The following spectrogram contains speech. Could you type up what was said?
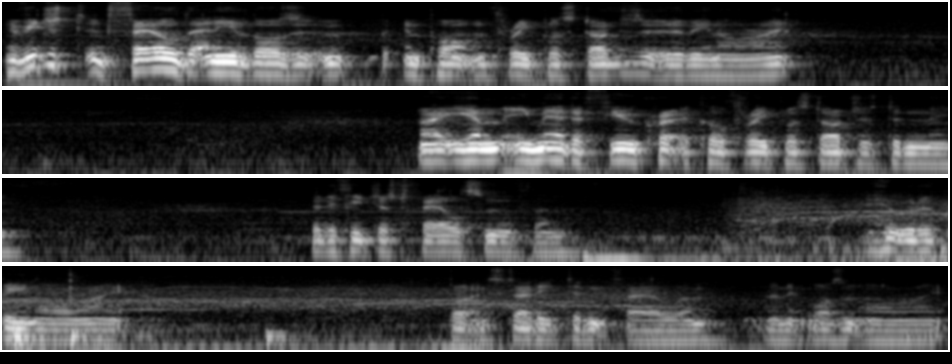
If he just had failed any of those important 3 plus dodges, it would have been alright. Right, he, um, he made a few critical 3 plus dodges, didn't he? That if he just failed some of them, it would have been alright. But instead he didn't fail them, and it wasn't alright.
